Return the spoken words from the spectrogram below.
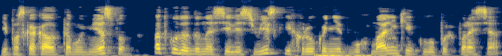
и поскакал к тому месту, откуда доносились визг и хрюканье двух маленьких глупых поросят.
